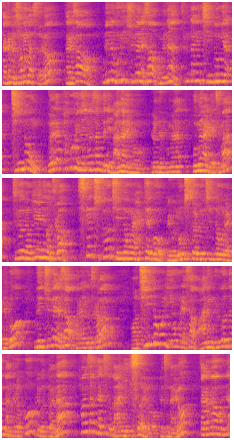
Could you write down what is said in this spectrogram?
자 그러면 정해봤어요. 자 그래서 우리는 우리 주변에서 보면은 상당히 진동이라 진동을 하고 있는 현상들이 많아요. 여러분들 보면 보면 알겠지만 지금 여기에 있는 것처럼 스케치도 진동을 할 테고 그리고 용수철도 진동을 할 테고 우리 주변에서 바로 이것처럼 어, 진동을 이용을 해서 많은 물건도 만들었고 그리고 또 하나 현상 자체도 많이 있어요. 그렇잖아요. 자 그러면 우리는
